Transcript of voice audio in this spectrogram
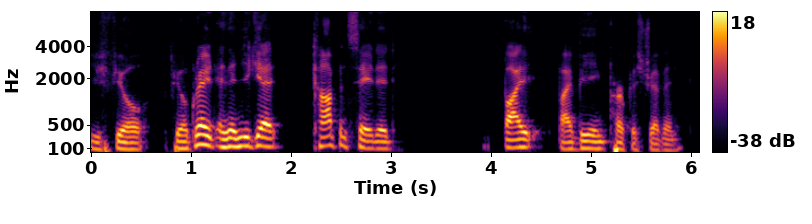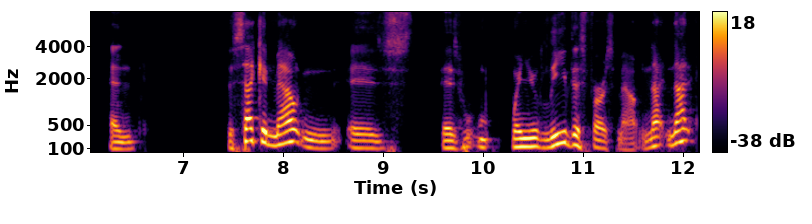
you feel feel great. And then you get compensated by by being purpose driven and the second mountain is is when you leave this first mountain not not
